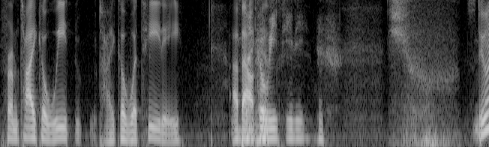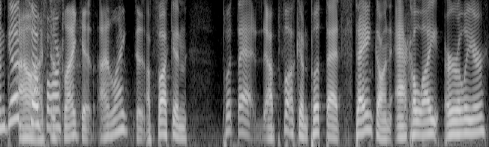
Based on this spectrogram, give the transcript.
from Taika, Wait- Taika Waititi about Taika his, Waititi. It's doing good Oh, so far. I just like it. I liked it. I fucking put that I fucking put that stank on Acolyte earlier.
